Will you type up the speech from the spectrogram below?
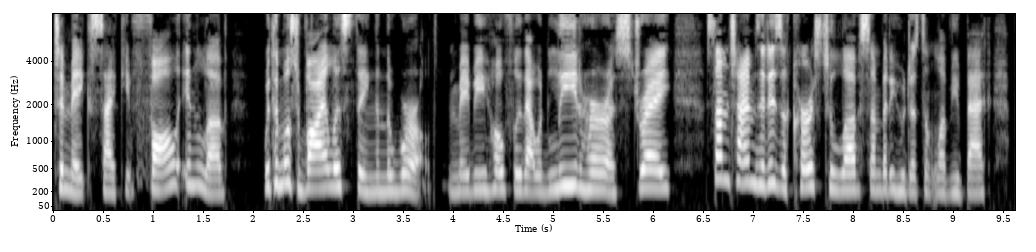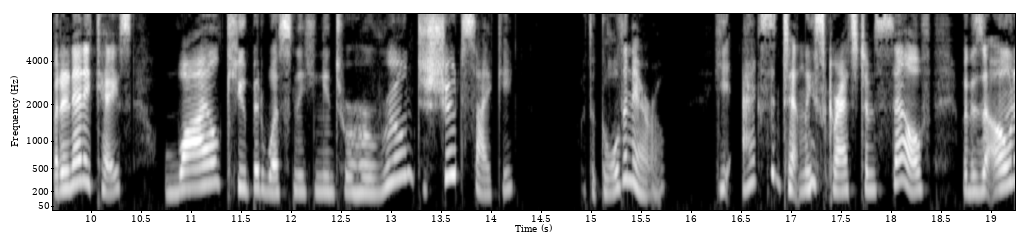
to make Psyche fall in love with the most vilest thing in the world. Maybe, hopefully, that would lead her astray. Sometimes it is a curse to love somebody who doesn't love you back. But in any case, while Cupid was sneaking into her room to shoot Psyche with a golden arrow, he accidentally scratched himself with his own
